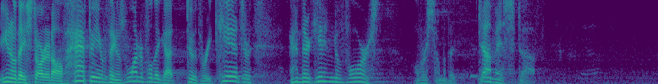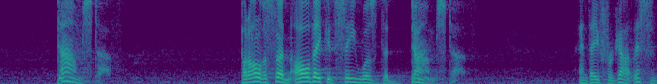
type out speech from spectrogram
you know, they started off happy, everything was wonderful. They got two or three kids, and they're getting divorced over some of the dumbest stuff. Dumb stuff. But all of a sudden, all they could see was the dumb stuff. And they forgot. Listen,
